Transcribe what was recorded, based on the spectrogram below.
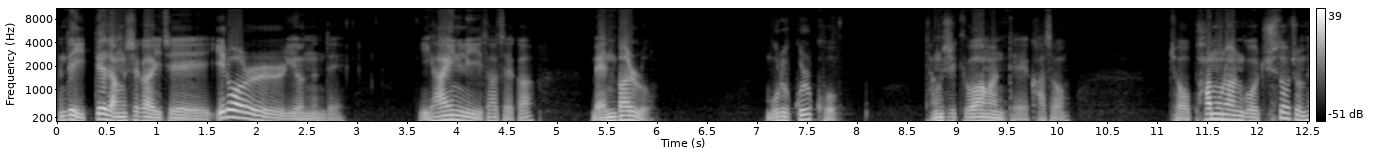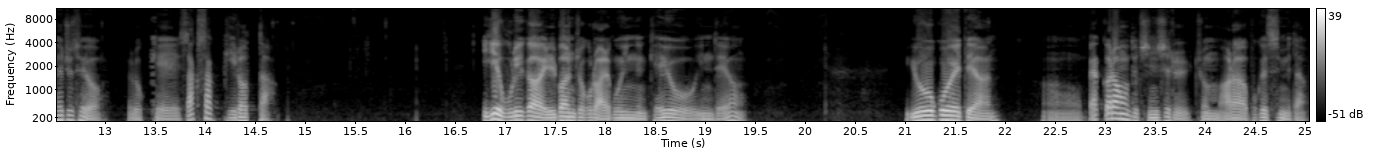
근데 이때 당시가 이제 1월이었는데 이 하인리히 4세가 맨발로 무릎 꿇고 당시 교황한테 가서 저 파문한 거 취소 좀 해주세요. 이렇게 싹싹 빌었다. 이게 우리가 일반적으로 알고 있는 개요인데요. 요거에 대한 어, background 진실을 좀 알아보겠습니다.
